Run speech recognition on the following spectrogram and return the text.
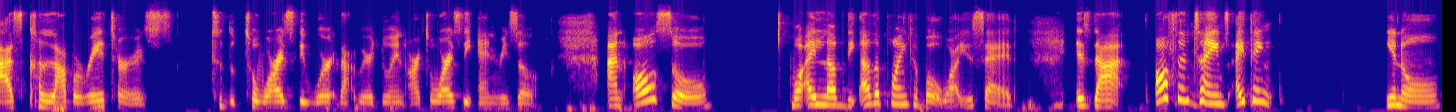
as collaborators to the, towards the work that we're doing or towards the end result. And also what I love the other point about what you said is that oftentimes I think, you know,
